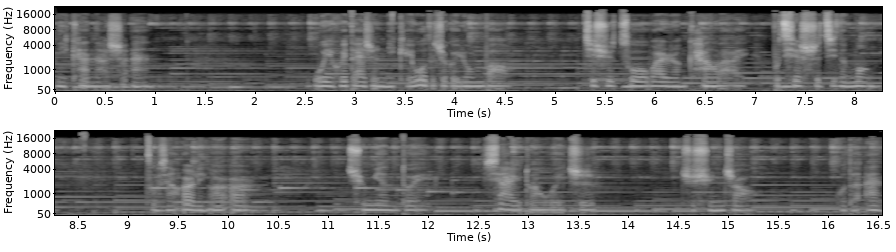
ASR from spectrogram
你看那是岸。我也会带着你给我的这个拥抱，继续做外人看来不切实际的梦，走向二零二二，去面对下一段未知，去寻找我的岸。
